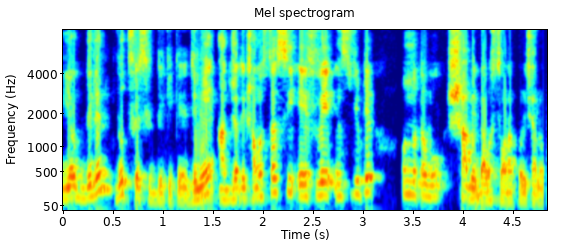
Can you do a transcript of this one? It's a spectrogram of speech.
নিয়োগ দিলেন লুৎফে সিদ্দিকিকে, যিনি আন্তর্জাতিক সংস্থা সিএফএ ইনস্টিটিউটের অন্যতম সাবেক ব্যবস্থাপনা পরিচালক।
